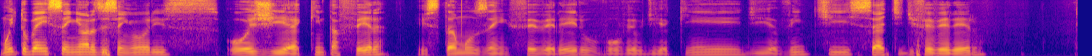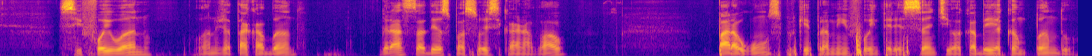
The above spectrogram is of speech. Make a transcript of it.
Muito bem, senhoras e senhores, hoje é quinta-feira, estamos em fevereiro, vou ver o dia aqui, dia 27 de fevereiro. Se foi o ano, o ano já está acabando. Graças a Deus passou esse carnaval. Para alguns, porque para mim foi interessante, eu acabei acampando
